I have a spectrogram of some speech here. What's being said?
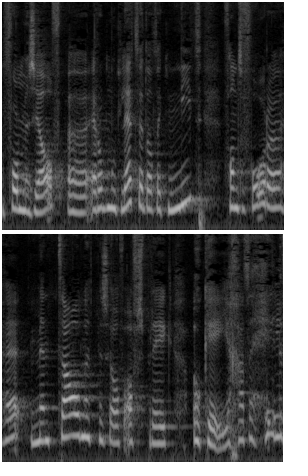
voor mezelf uh, erop moet letten dat ik niet van tevoren hè, mentaal met mezelf afspreek: oké, je gaat de hele,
